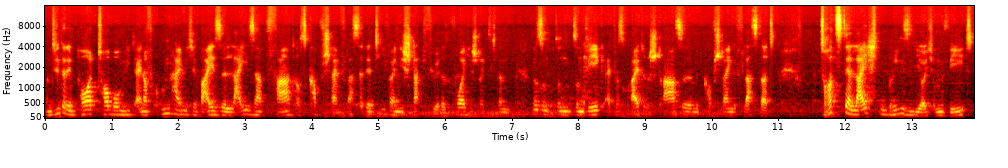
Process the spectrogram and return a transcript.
Und hinter dem Tor Torbogen liegt ein auf unheimliche Weise leiser Pfad aus Kopfsteinpflaster, der tiefer in die Stadt führt. Also vor euch erstreckt sich dann so, so, so ein Weg, etwas breitere Straße mit Kopfstein gepflastert. Trotz der leichten Brise, die euch umweht,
